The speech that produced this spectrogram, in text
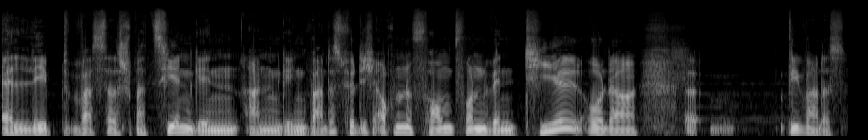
erlebt, was das Spazierengehen anging? War das für dich auch eine Form von Ventil oder äh, wie war das?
